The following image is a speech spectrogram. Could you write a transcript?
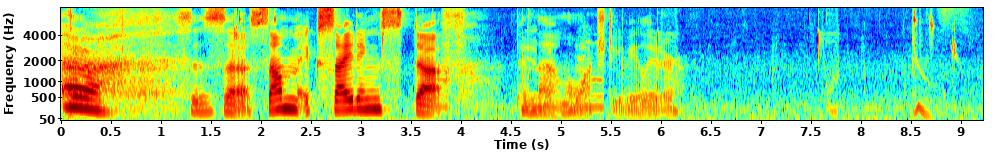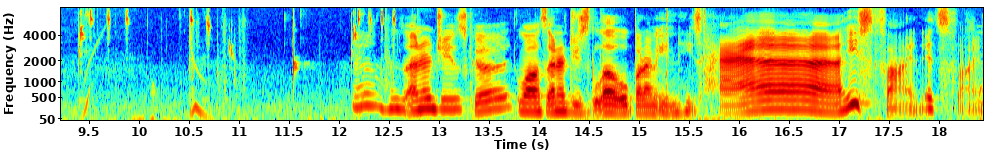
Ugh, this is uh, some exciting stuff. Pin that, we'll watch TV later. Yeah, his energy's good. Well, his energy's low, but I mean, he's ha he's fine. It's fine.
